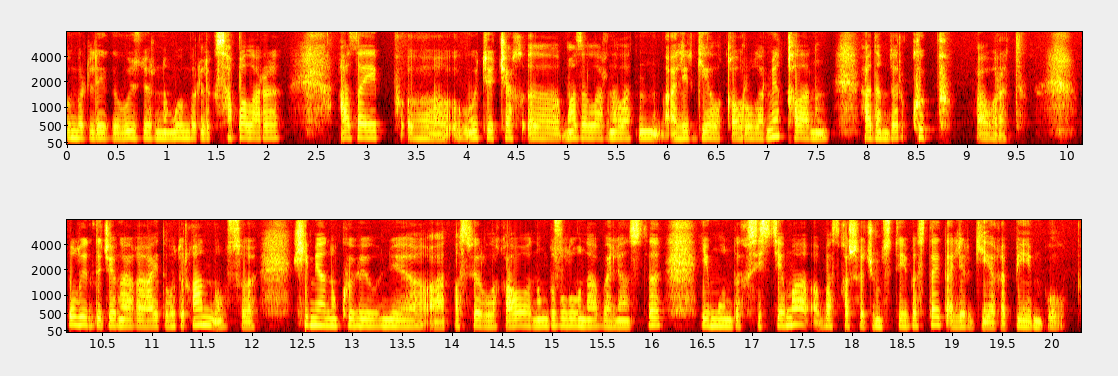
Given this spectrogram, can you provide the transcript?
өмірлегі өздерінің өмірлік сапалары азайып өте жақ, мазаларын алатын аллергиялық аурулармен қаланың адамдары көп ауырады. Бұл енді жаңағы айтып отырған осы химияның көбеюіне атмосфералық ауаның бұзылуына байланысты иммундық система басқаша жұмыс істей бастайды аллергияға бейім болып.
